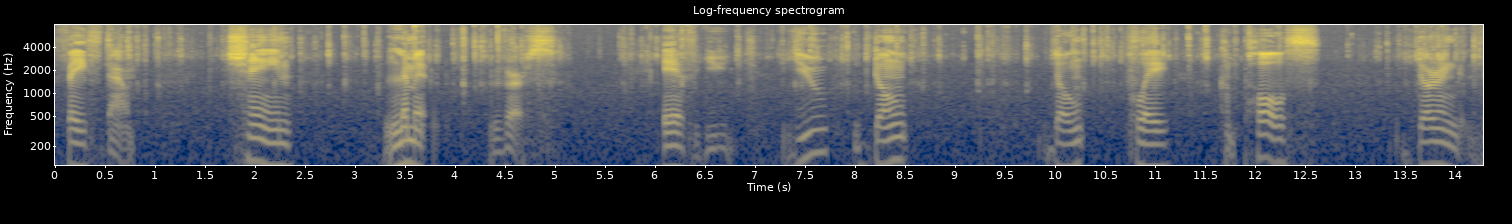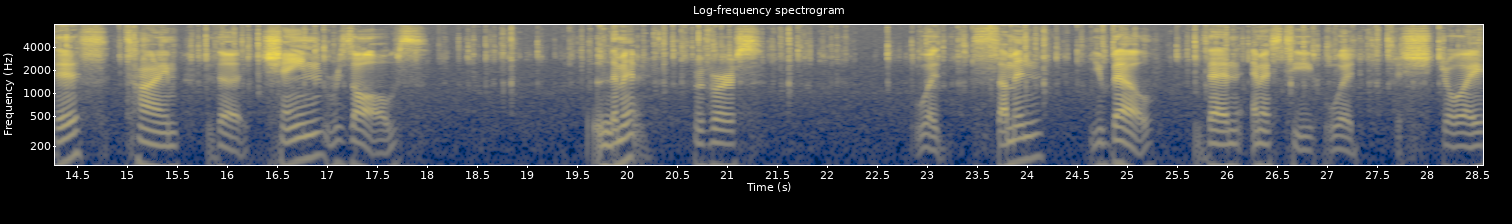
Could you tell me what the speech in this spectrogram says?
face down. Chain limit reverse. If you you don't don't play compulse during this time the chain resolves. Limit reverse would summon Yubel then MST would destroy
